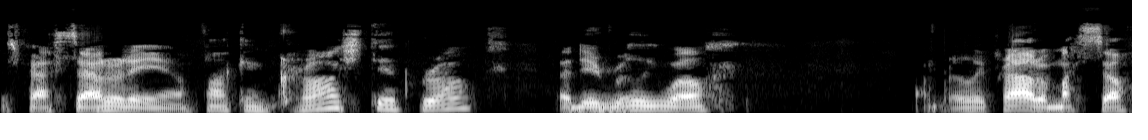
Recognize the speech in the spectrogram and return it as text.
this past Saturday and I fucking crushed it, bro. I did really well. I'm really proud of myself.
